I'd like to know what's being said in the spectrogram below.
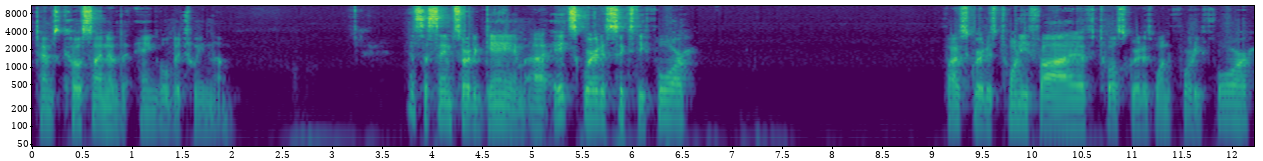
times cosine of the angle between them. It's the same sort of game. Uh, 8 squared is 64. 5 squared is 25. 12 squared is 144.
